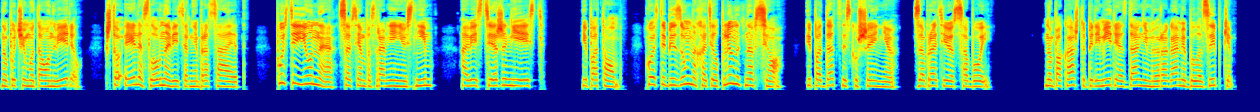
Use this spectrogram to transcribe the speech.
Но почему-то он верил, что Эля словно ветер не бросает. Пусть и юная, совсем по сравнению с ним, а весь стержень есть. И потом, Костя безумно хотел плюнуть на все и поддаться искушению, забрать ее с собой. Но пока что перемирие с давними врагами было зыбким,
